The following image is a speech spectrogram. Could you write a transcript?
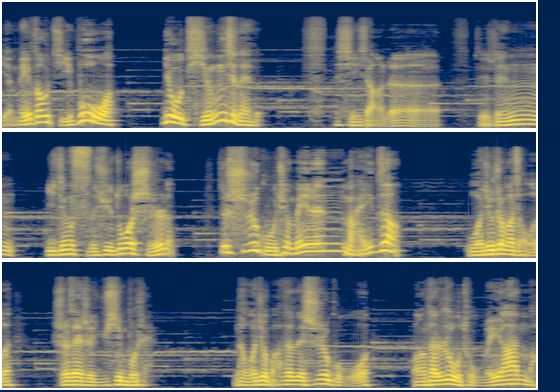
也没走几步啊，又停下来了。他心想着，这人已经死去多时了，这尸骨却没人埋葬，我就这么走了，实在是于心不忍。那我就把他的尸骨帮他入土为安吧。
